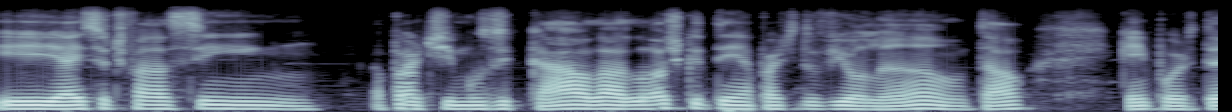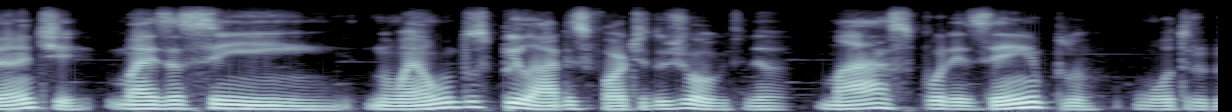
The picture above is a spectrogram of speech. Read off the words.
E aí se eu te falar assim, a parte musical lá, lógico que tem a parte do violão e tal, que é importante, mas assim, não é um dos pilares fortes do jogo, entendeu? Mas, por exemplo, um outro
